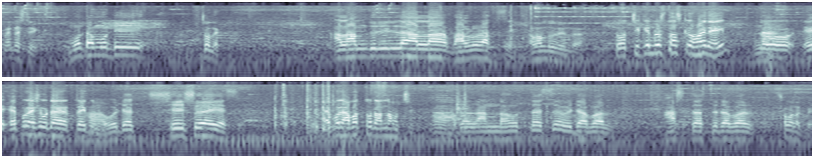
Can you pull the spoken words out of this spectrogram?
ফ্যান্টাস্টিক মোটামুটি চলে। আলহামদুলিল্লাহ আল্লাহ ভালো রাখছে। আলহামদুলিল্লাহ। তো চিকেন রোস্ট আজকে হয় নাই? তো এরপরে এসে ওটা ট্রাই হ্যাঁ করব ওইটা শেষ হয়ে গেছে। এরপরে আবার তো রান্না হচ্ছে। হ্যাঁ আবার রান্না হতে আছে ওইটা আবার আস্তে আস্তে আবার সময় লাগবে।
